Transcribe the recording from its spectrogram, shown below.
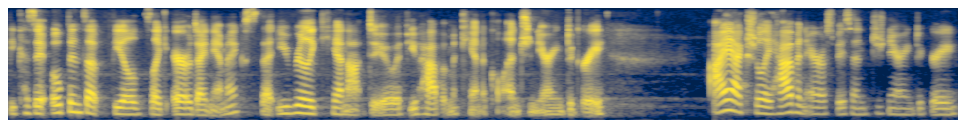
because it opens up fields like aerodynamics that you really cannot do if you have a mechanical engineering degree. I actually have an aerospace engineering degree,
